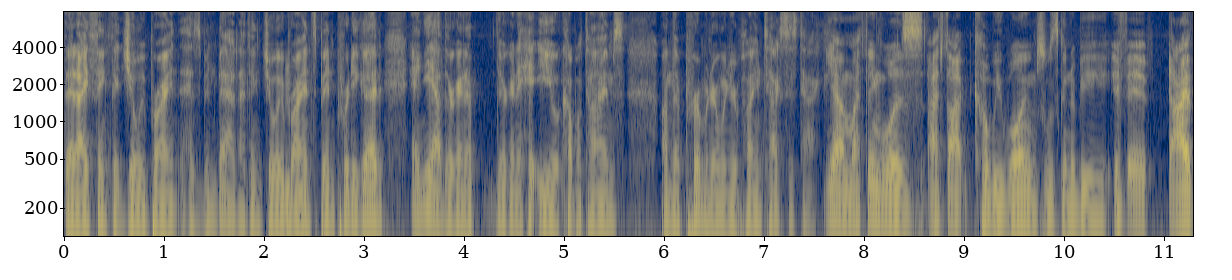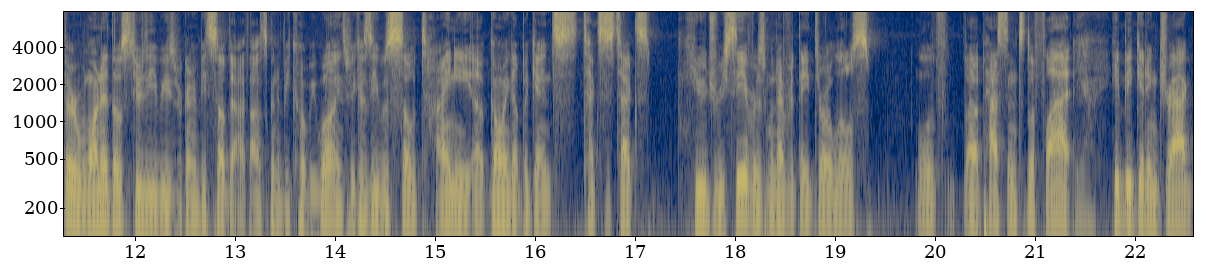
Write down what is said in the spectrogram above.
that I think that Joey Bryant has been bad. I think Joey Bryant's been pretty good, and yeah, they're gonna they're gonna hit you a couple times on the perimeter when you're playing Texas Tech. Yeah, my thing was I thought Kobe Williams was going to be if, if either one of those two DBs were going to be subbed out, I thought it was going to be Kobe Williams because he was so tiny up, going up against Texas Tech's huge receivers. Whenever they throw a little little uh, pass into the flat, Yeah. he'd be getting dragged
